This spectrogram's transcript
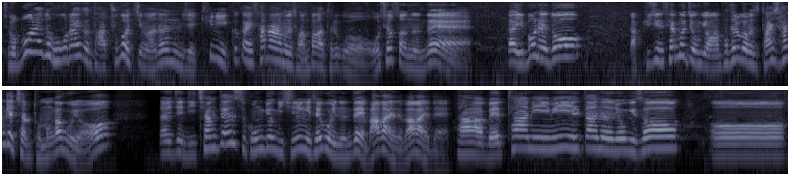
저번에도 호그라이더 다 죽었지만은 이제 퀸이 끝까지 살아나면서 완파가 들고 오셨었는데 자 이번에도 자 귀신 세번째 공격 완파 들고 오면서 다시 한 개 차로 도망가고요. 자 이제 니창 댄스 공격이 진행이 되고 있는데 막아야 돼 막아야 돼 자 메타님이 일단은 여기서 어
